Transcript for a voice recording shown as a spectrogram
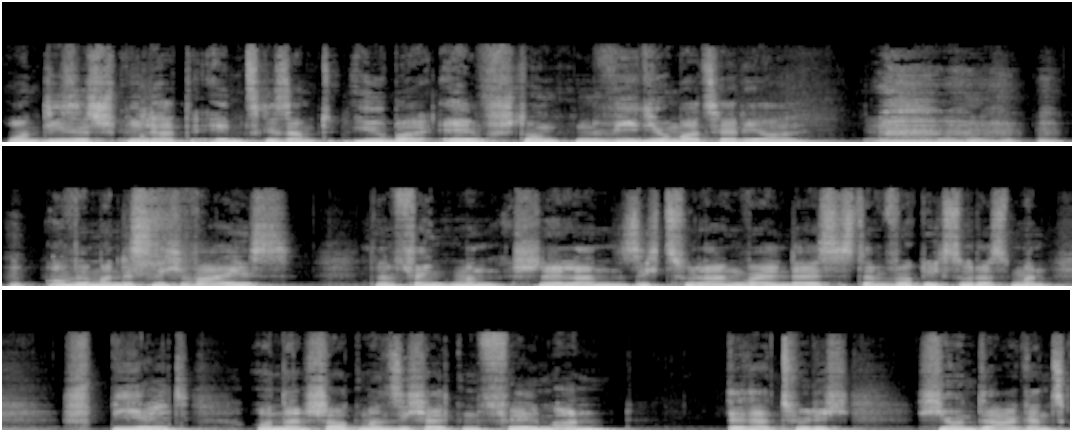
Und dieses Spiel ja. hat insgesamt über elf Stunden Videomaterial. und wenn man das nicht weiß, dann fängt man schnell an, sich zu langweilen. Da ist es dann wirklich so, dass man spielt und dann schaut man sich halt einen Film an, der natürlich hier und da ganz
